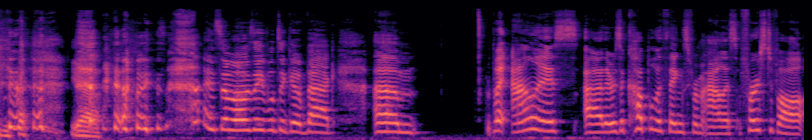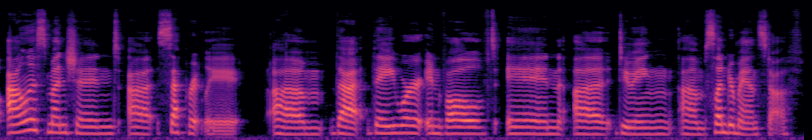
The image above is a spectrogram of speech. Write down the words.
yeah. yeah. and so I was able to go back. Um, but Alice, uh, there was a couple of things from Alice. First of all, Alice mentioned uh, separately um, that they were involved in uh, doing um, Slenderman stuff.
